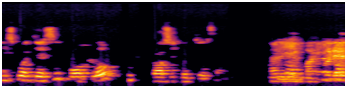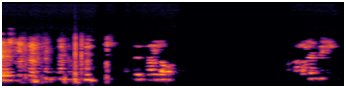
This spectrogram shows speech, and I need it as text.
తీసుకొచ్చేసి కోర్ట్లో ప్రాసిక్యూట్ చేశాం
